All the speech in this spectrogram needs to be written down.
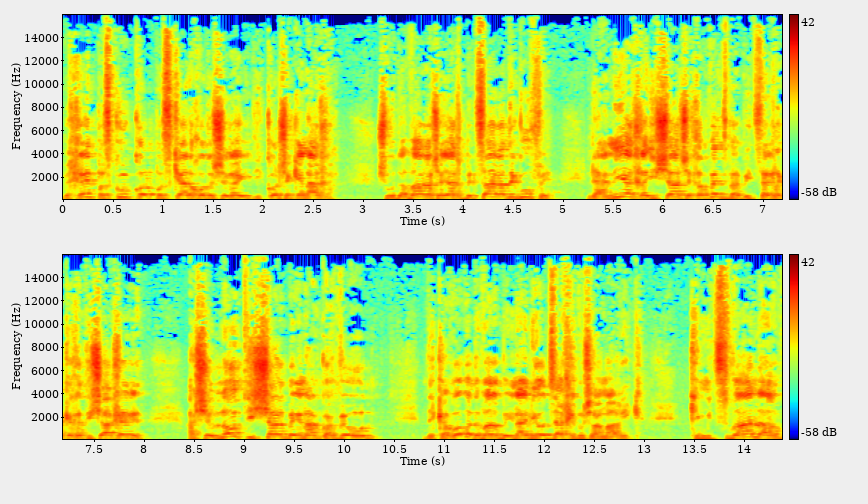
וכן פסקו כל פוסקי ההלכות אשר ראיתי, כל שכן אחא, שהוא דבר השייך בצערא דגופה, להניח האישה אשר חפץ בה, ויצטרך לקחת אישה אחרת, אשר לא תישר בעיניו כך, ועוד, דקרוב הדבר בעיניי להיות, זה החידוש המעריק. כמצווה, לעב-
